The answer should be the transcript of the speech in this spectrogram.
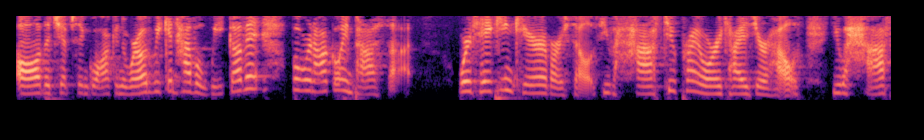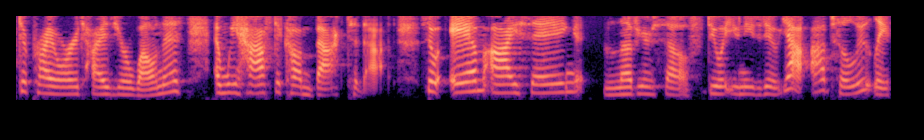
all the chips and guac in the world. We can have a week of it, but we're not going past that we're taking care of ourselves. You have to prioritize your health. You have to prioritize your wellness and we have to come back to that. So am I saying love yourself, do what you need to do? Yeah, absolutely.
